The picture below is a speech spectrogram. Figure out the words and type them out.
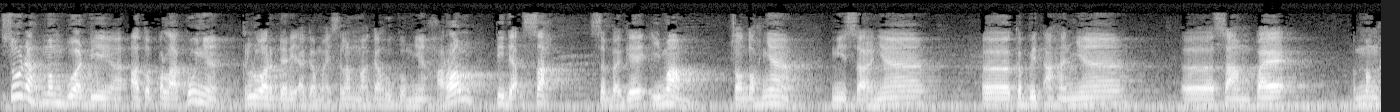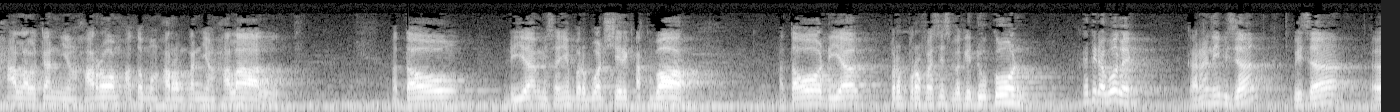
sudah membuat dia atau pelakunya keluar dari agama Islam maka hukumnya haram tidak sah sebagai imam. Contohnya misalnya e, kebid'ahannya e, sampai menghalalkan yang haram atau mengharamkan yang halal atau dia misalnya berbuat syirik akbar. Atau dia berprofesi sebagai dukun. Maka tidak boleh. Karena ini bisa bisa e,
